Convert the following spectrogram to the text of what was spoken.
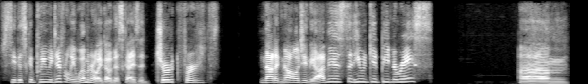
see this completely differently. Women are like, "Oh, this guy's a jerk for not acknowledging the obvious that he would get beaten a race." Um,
